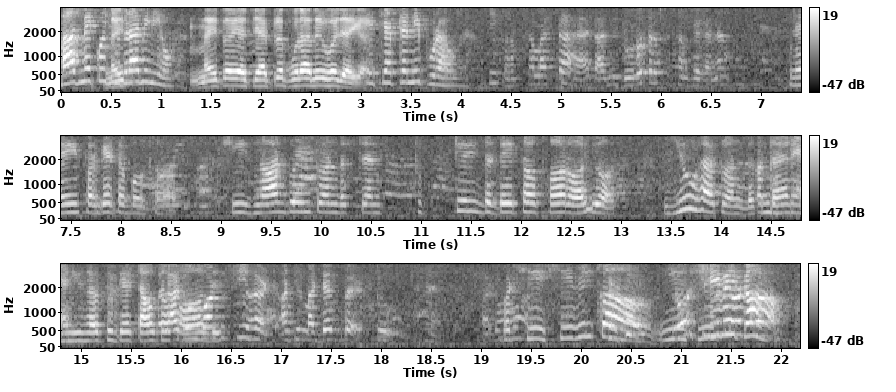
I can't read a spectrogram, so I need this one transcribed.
बाद में कोई झगड़ा भी नहीं होगा नहीं तो ये चैप्टर पूरा नहीं हो जाएगा ये चैप्टर नहीं पूरा होगा समझता है तो आदमी दोनों तरफ़ से समझेगा ना नहीं forget about her she is not going to understand till the death of her or yours you have to understand, Understand. and you have to get out But of all this. I don't want this to see her until my deathbed too. but she she will come No, she, she will come you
